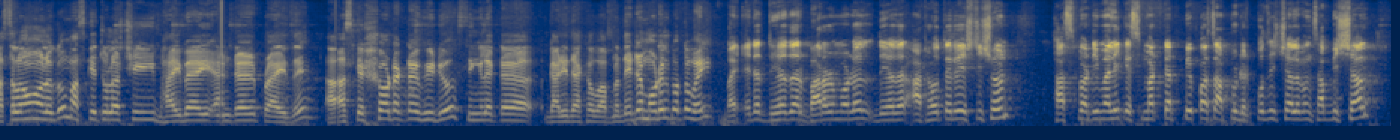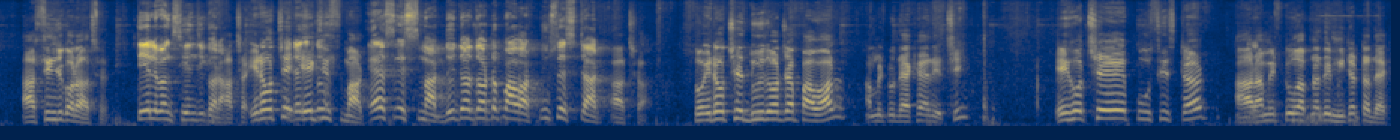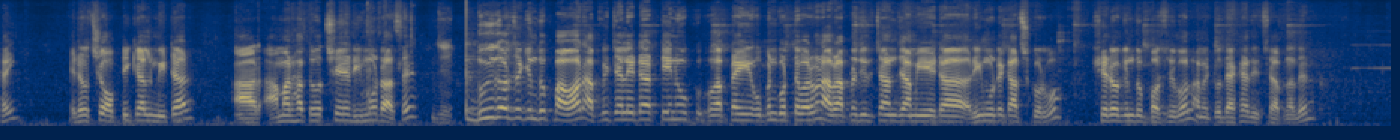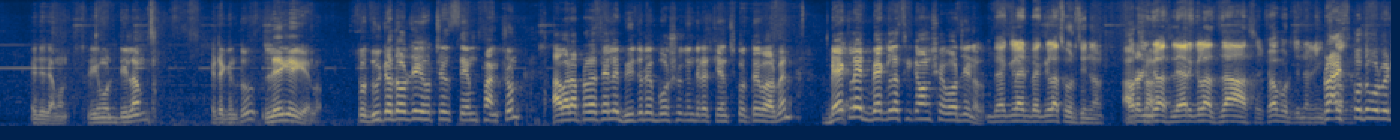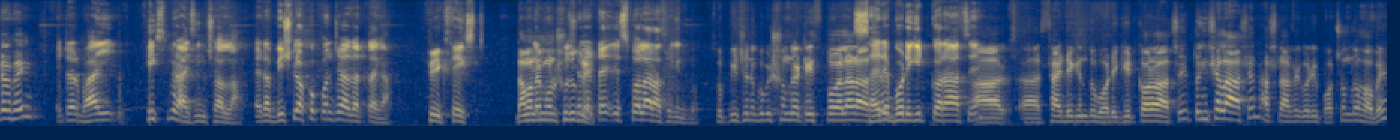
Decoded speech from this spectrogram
আসসালামু আলাইকুম। আজকে চলে আসছি ভাই ভাই এন্টারপ্রাইজে আজকে শর্ট একটা ভিডিও সিঙ্গেল একটা গাড়ি দেখাবো আপনাদের। এটার মডেল কত ভাই? ভাই এটা দুই হাজার বারোর মডেল দুই হাজার আঠারোতে registration first party Malik smart card paper up to date পঁচিশ সাল এবং ছাব্বিশ সাল। আর সিনজি করা আছে? তেল এবং সিএনজি করা। আচ্ছা এটা হচ্ছে এক্স স্মার্ট এস স্মার্ট দুই দরজা অটো পাওয়ার পুসে স্টার্ট আচ্ছা তো এটা হচ্ছে দুই দরজা পাওয়ার আমি একটু দেখা দিচ্ছি। এই হচ্ছে পুসি স্টার আর আমি একটু আপনাদের মিটারটা দেখাই। এটা হচ্ছে অপটিক্যাল মিটার আর আমার হাতে হচ্ছে রিমোট আছে। দুই দরজা কিন্তু পাওয়ার আপনি চাইলে এটা টেনও আপনি ওপেন করতে পারবেন। আর আপনি যদি চান যে আমি এটা রিমোটে কাজ করব সেটাও কিন্তু পসিবল আমি একটু দেখা দিচ্ছি আপনাদের। এই যে যেমন রিমোট দিলাম এটা কিন্তু লেগে গেল। তো দুইটা দরজাই হচ্ছে সেম ফাংশন আবার আপনারা চাইলে ভিতরে বসেও কিন্তু এটা চেঞ্জ করতে পারবেন। ব্যাকলাইট ব্যাকগ্লাস কি কেমন সে original backlight back glass original foreign glass layer glass যা আছে সব অরিজিনাল প্রাইস কত পড়বে এটার ভাই? এটার ভাই ফিক্স প্রাইস ইনশাআল্লাহ এটা বিশ লক্ষ পঞ্চাশ হাজার টাকা। Fix fixed. দামাদামি কোনো সুযোগ নেই? স্পয়লার আছে কিন্তু। তো পিছনে খুবই সুন্দর একটা স্পয়লার আছে। সাইডে বডি কিট করা আছে। আর সাইডে কিন্তু বডি কিট করা আছে। তো ইনশাল্লাহ আসেন আসলে আশা করি পছন্দ হবে।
